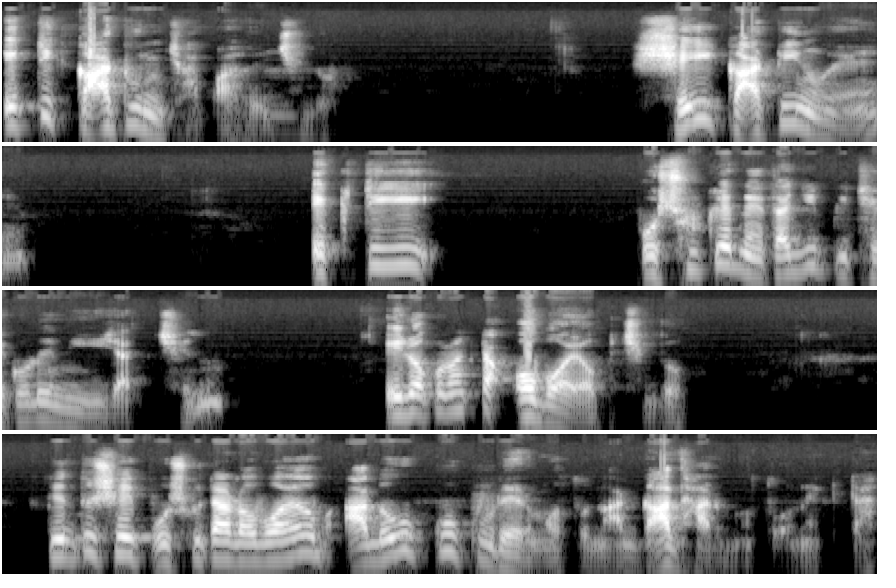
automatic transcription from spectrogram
একটি কার্টুন ছাপা হয়েছিল। সেই কার্টুনে একটি পশুকে নেতাজি পিঠে করে নিয়ে যাচ্ছেন। এইরকম একটা অবয়ব ছিল। কিন্তু সেই পশুটার অবয়ব আদৌ কুকুরের মতো না, গাধার মতো অনেকটা।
